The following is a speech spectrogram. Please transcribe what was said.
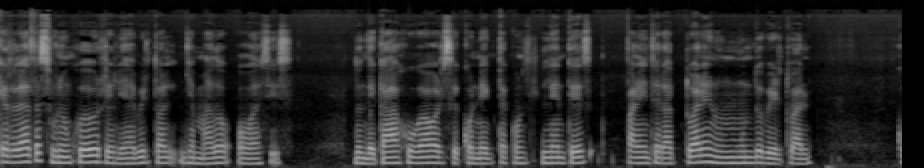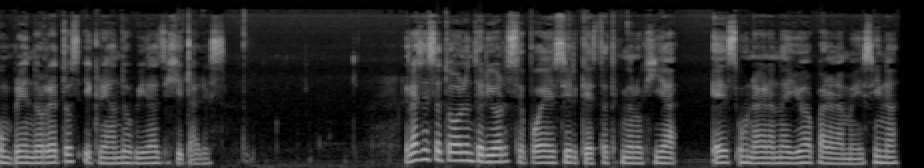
que relata sobre un juego de realidad virtual llamado Oasis, donde cada jugador se conecta con lentes para interactuar en un mundo virtual, cumpliendo retos y creando vidas digitales. Gracias a todo lo anterior, se puede decir que esta tecnología es una gran ayuda para la medicina,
